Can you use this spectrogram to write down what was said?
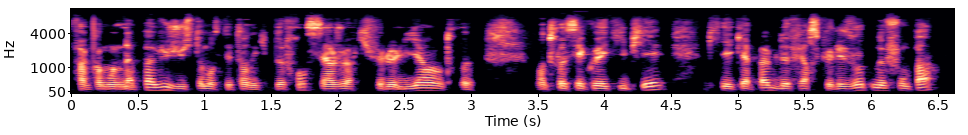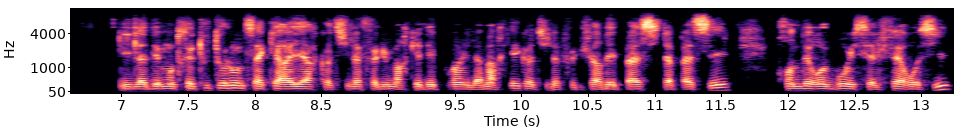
enfin, comme on ne l'a pas vu justement cet été en équipe de France, c'est un joueur qui fait le lien entre, entre ses coéquipiers, qui est capable de faire ce que les autres ne font pas il l'a démontré tout au long de sa carrière. Quand il a fallu marquer des points, il a marqué. Quand il a fallu faire des passes, il a passé. Prendre des rebonds, il sait le faire aussi.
